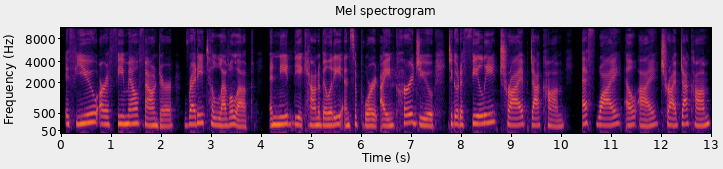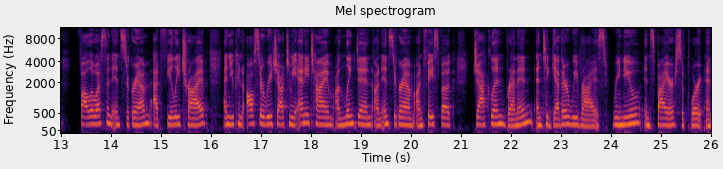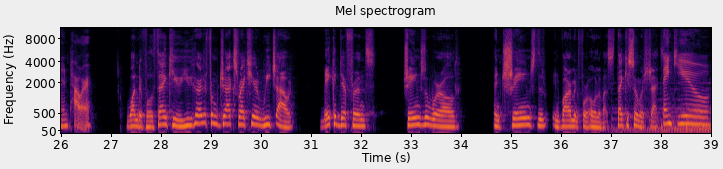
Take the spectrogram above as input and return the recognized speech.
If you are a female founder ready to level up and need the accountability and support, I encourage you to go to fylitribe.com, F Y L I tribe.com. Follow us on Instagram at Fyli Tribe. And you can also reach out to me anytime on LinkedIn, on Instagram, on Facebook, Jacqueline Brennan. And together we rise, renew, inspire, support, and empower. Wonderful. Thank you. You heard it from Jax right here. Reach out, make a difference, change the world, and change the environment for all of us. Thank you so much, Jack. Thank you.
